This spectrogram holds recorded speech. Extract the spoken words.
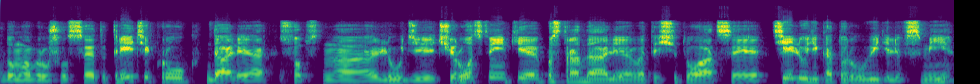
дом обрушился, это третий круг. Далее, собственно, люди, чьи родственники пострадали в этой ситуации, те люди, которые увидели в СМИ,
